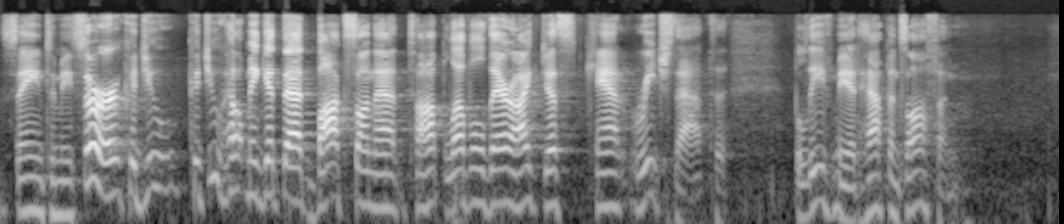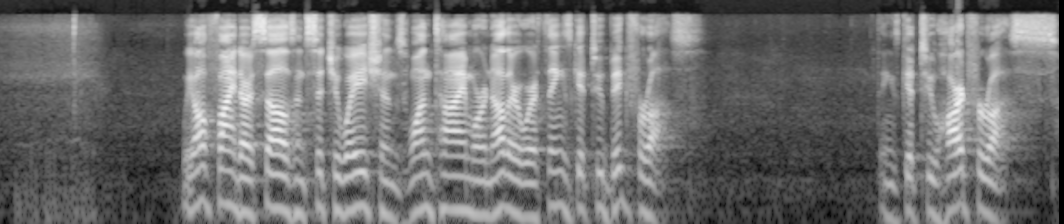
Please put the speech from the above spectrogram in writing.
saying to me, Sir, could you, could you help me get that box on that top level there? I just can't reach that. Believe me, it happens often. We all find ourselves in situations, one time or another, where things get too big for us. Things get too hard for us.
